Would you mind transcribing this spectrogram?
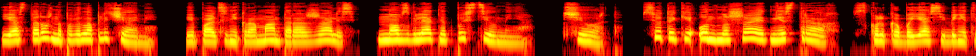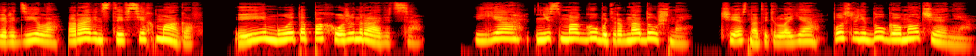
Я осторожно повела плечами, и пальцы некроманта разжались, но взгляд не отпустил меня. Черт, все-таки он внушает мне страх, сколько бы я себе не твердила о равенстве всех магов. И ему это, похоже, нравится. Я не смогу быть равнодушной. Честно ответила я после недолгого молчания.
